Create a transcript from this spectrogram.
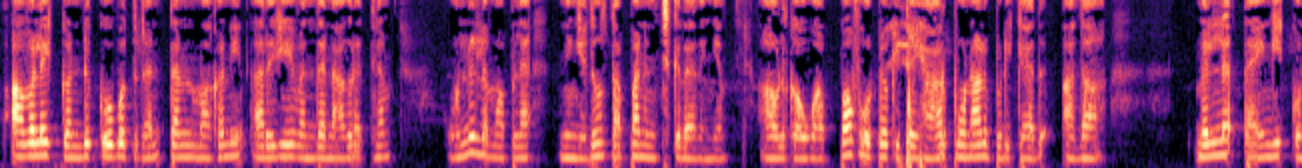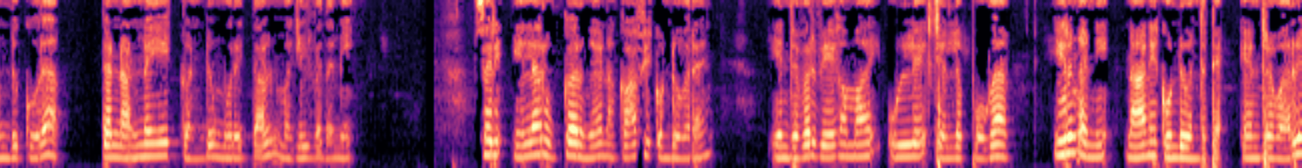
அவளைக் கண்டு கோபத்துடன் தன் மகனின் அருகே வந்த நாகரத்னம் ஒன்றும் இல்லை மாப்பிள்ள நீங்கள் எதுவும் தப்பாக நினச்சிக்கிறாதீங்க அவளுக்கு அவங்க அப்பா ஃபோட்டோ கிட்ட யார் போனாலும் பிடிக்காது. அதான் மெல்ல தயங்கிக் கொண்டு கூற தன் அன்னையைக் கண்டு முறைத்தாள் மகிழ்வதனி. சரி எல்லாரும் உட்காருங்க நான் காஃபி கொண்டு வரேன் என்றவர் வேகமாய் உள்ளே செல்ல போக இருங்க நீ நானே கொண்டு வந்துட்டேன் என்றவாறு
